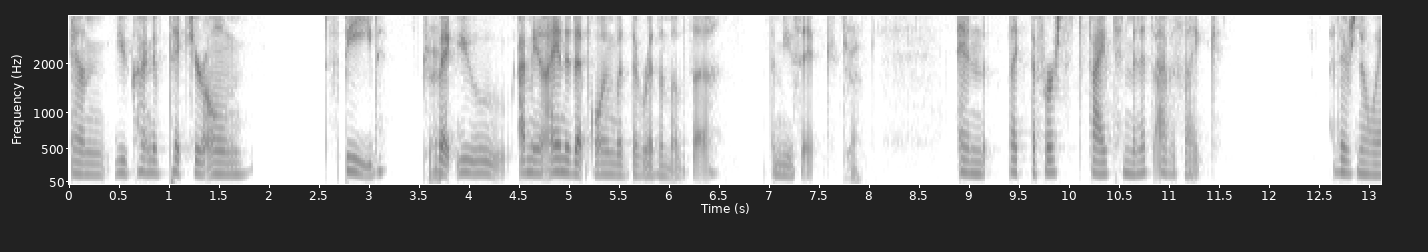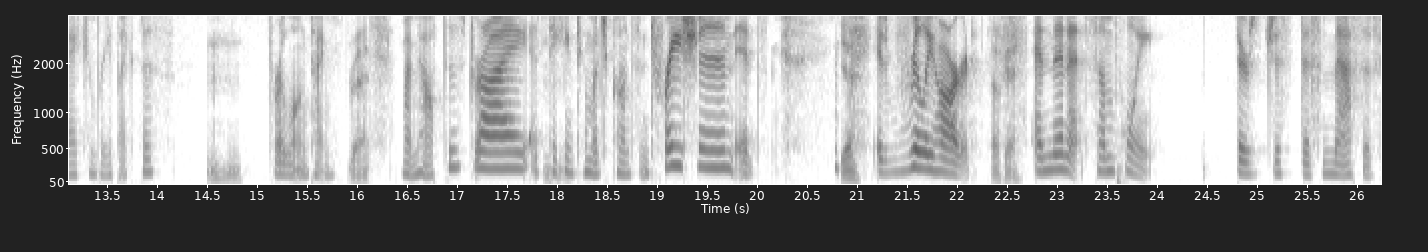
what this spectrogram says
and you kind of pick your own speed Okay. but you i mean i ended up going with the rhythm of the the music Okay. and like the first five ten minutes i was like there's no way i can breathe like this hmm for a long time Right. my mouth is dry it's Mhm. taking too much concentration it's Yeah. it's really hard Okay. and then at some point there's just this massive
